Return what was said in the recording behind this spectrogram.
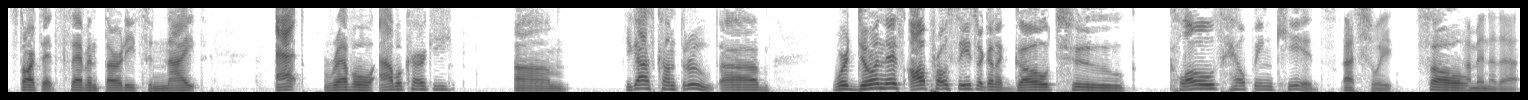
Starts at 7:30 tonight at Revel Albuquerque. Um, you guys come through. Um, we're doing this. All proceeds are going to go to clothes helping kids. That's sweet. So I'm into that.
